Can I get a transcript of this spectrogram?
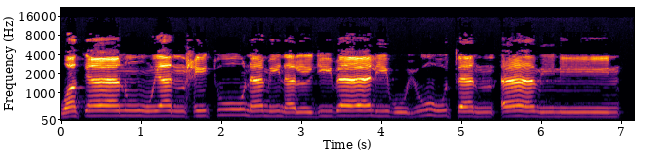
وَكَانُوا يَنْحِتُونَ مِنَ الْجِبَالِ بُيُوتًا آمِنِينَ.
